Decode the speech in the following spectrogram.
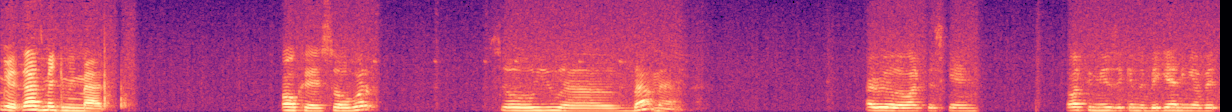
Okay, that's making me mad. Okay, so what? So you have Batman. I really like this game. I like the music in the beginning of it.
